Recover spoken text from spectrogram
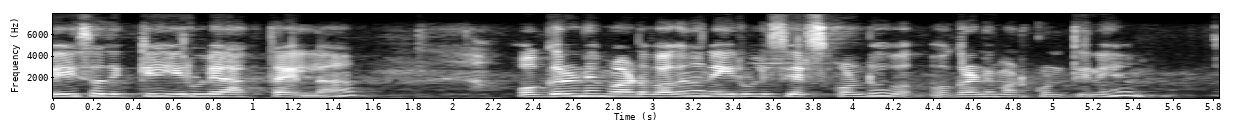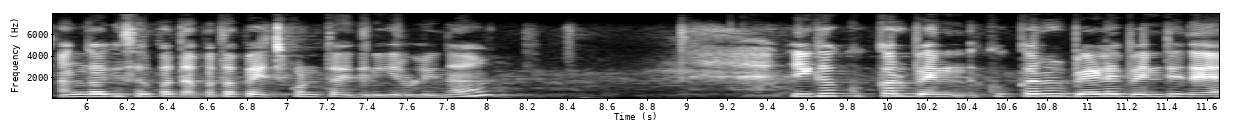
ಬೇಯಿಸೋದಕ್ಕೆ ಈರುಳ್ಳಿ ಹಾಕ್ತಾಯಿಲ್ಲ ಒಗ್ಗರಣೆ ಮಾಡುವಾಗ ನಾನು ಈರುಳ್ಳಿ ಸೇರಿಸ್ಕೊಂಡು ಒಗ್ಗರಣೆ ಮಾಡ್ಕೊತೀನಿ ಹಂಗಾಗಿ ಸ್ವಲ್ಪ ದಪ್ಪ ದಪ್ಪ ಹೆಚ್ಕೊಳ್ತಾ ಇದ್ದೀನಿ ಈರುಳ್ಳಿನ. ಈಗ ಕುಕ್ಕರ್ ಬೆನ್ ಕುಕ್ಕರ್ ಬೇಳೆ ಬೆಂದಿದೆ.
